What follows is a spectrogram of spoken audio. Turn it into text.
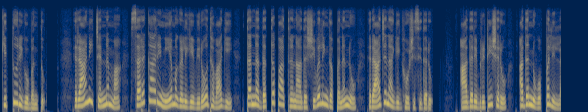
ಕಿತ್ತೂರಿಗೂ ಬಂತು. ರಾಣಿ ಚೆನ್ನಮ್ಮ ಸರಕಾರಿ ನಿಯಮಗಳಿಗೆ ವಿರೋಧವಾಗಿ ತನ್ನ ದತ್ತಪಾತ್ರನಾದ ಶಿವಲಿಂಗಪ್ಪನನ್ನು ರಾಜನಾಗಿ ಘೋಷಿಸಿದರು. ಆದರೆ ಬ್ರಿಟಿಷರು ಅದನ್ನು ಒಪ್ಪಲಿಲ್ಲ.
